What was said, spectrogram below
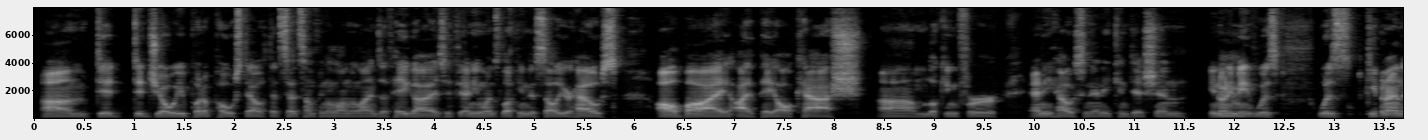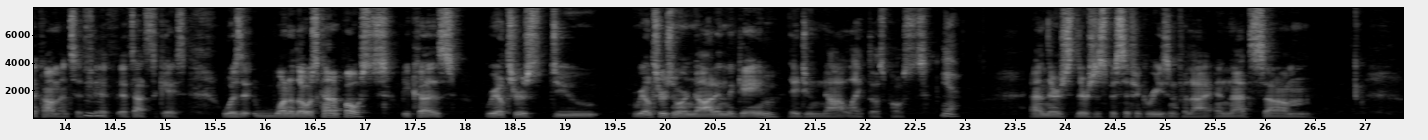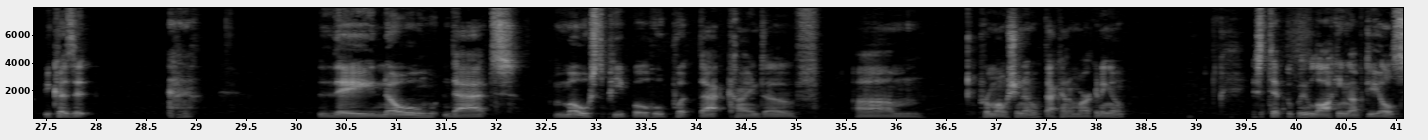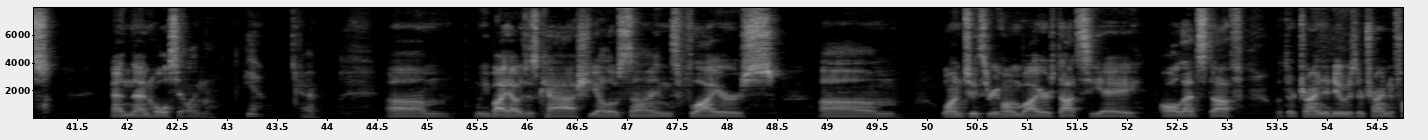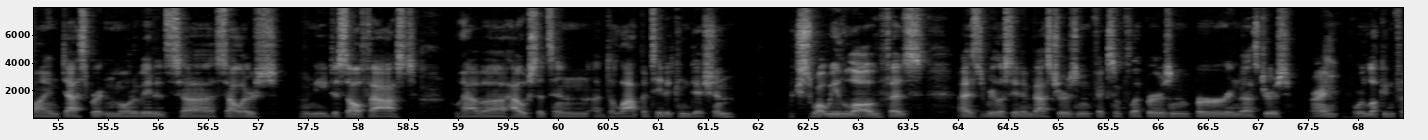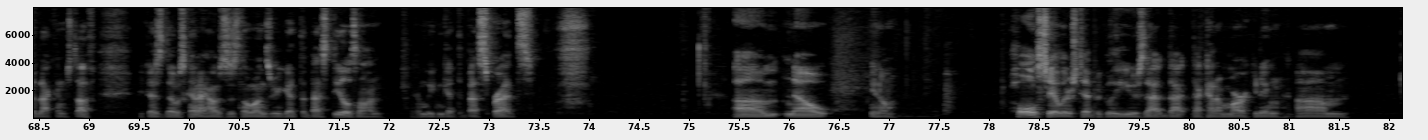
Um did did joey put a post out that said something along the lines of hey guys if anyone's looking to sell your house i'll buy i pay all cash um looking for any house in any condition. You know what i Mhm. mean? Was was keep an eye on the comments if, Mhm. if if that's the case. Was it one of those kind of posts? Because realtors do realtors who are not in the game they do not like those posts. Yeah. And there's there's a specific reason for that and that's um because it they know that most people who put that kind of um, promotion out, that kind of marketing out, is typically locking up deals and then wholesaling them. Yeah. Okay. Um, we buy houses cash, yellow signs, flyers, um, one two three homebuyers.ca, all that stuff. What they're trying to do is they're trying to find desperate and motivated uh, sellers who need to sell fast, who have a house that's in a dilapidated condition, which is what we love as as real estate investors and fix and flippers and BRRRR investors, right? We're looking for that kind of stuff because those kind of houses are the ones we get the best deals on and we can get the best spreads. Um, now, you know, wholesalers typically use that that that kind of marketing um,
